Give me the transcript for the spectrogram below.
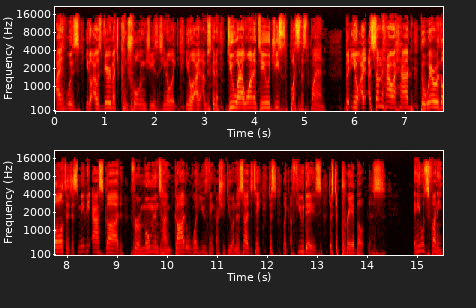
I was, you know, I was very much controlling Jesus. You know, like, you know, I, I'm just going to do what I want to do. Jesus, bless this plan but you know, I, I, somehow I had the wherewithal to just maybe ask God for a moment in time, God, what do you think I should do? And I decided to take just like a few days just to pray about this. And it was funny.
